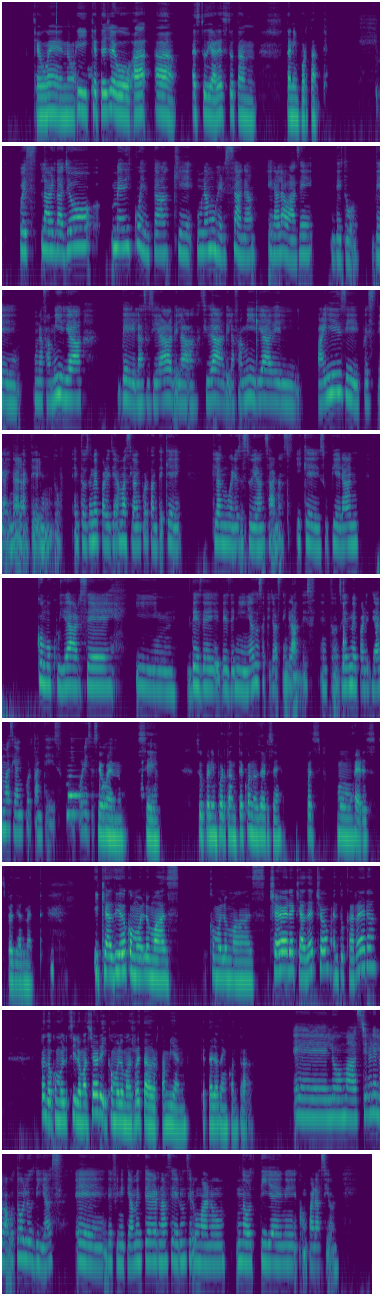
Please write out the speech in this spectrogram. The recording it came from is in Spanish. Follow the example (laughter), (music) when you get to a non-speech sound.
Qué bueno. ¿Y qué te llevó a, a, a estudiar esto tan, tan importante? Pues la verdad yo me di cuenta que una mujer sana era la base de todo, de una familia, de la sociedad, de la ciudad, de la familia, del país y pues de ahí en adelante del mundo. Entonces me parecía demasiado importante que, que las mujeres estuvieran sanas y que supieran cómo cuidarse y desde, desde niñas hasta que ya estén grandes. Entonces me parecía demasiado importante eso y por eso es Qué bueno, sí, súper importante conocerse, pues como mujeres especialmente. ¿Y qué ha sido como lo más, como lo más chévere que has hecho en tu carrera? Pues lo como, sí, lo más chévere y como lo más retador también que te hayas encontrado. Eh, lo más chévere lo hago todos los días. Eh, definitivamente ver nacer un ser humano no tiene comparación.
